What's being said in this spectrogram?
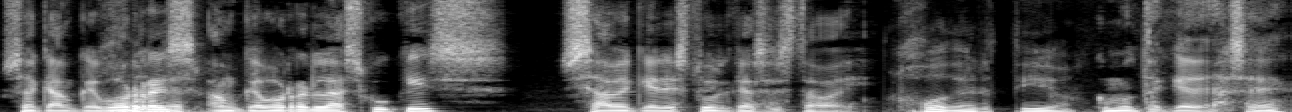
O sea que aunque borres, Joder. aunque borres las cookies, sabe que eres tú el que has estado ahí. Joder, tío. ¿Cómo te quedas, eh?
